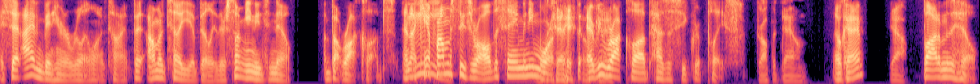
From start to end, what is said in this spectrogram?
I said I haven't been here in a really long time, but I'm going to tell you, Billy, there's something you need to know about rock clubs, and I can't Mm. promise these are all the same anymore. Okay, But every rock club has a secret place. Drop it down. Okay. Yeah. Bottom of the hill.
